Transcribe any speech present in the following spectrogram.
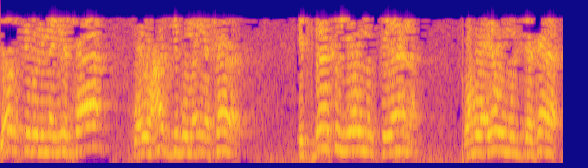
يغفر لمن يشاء ويعذب من يشاء. إثبات ليوم القيامة وهو يوم الجزاء.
